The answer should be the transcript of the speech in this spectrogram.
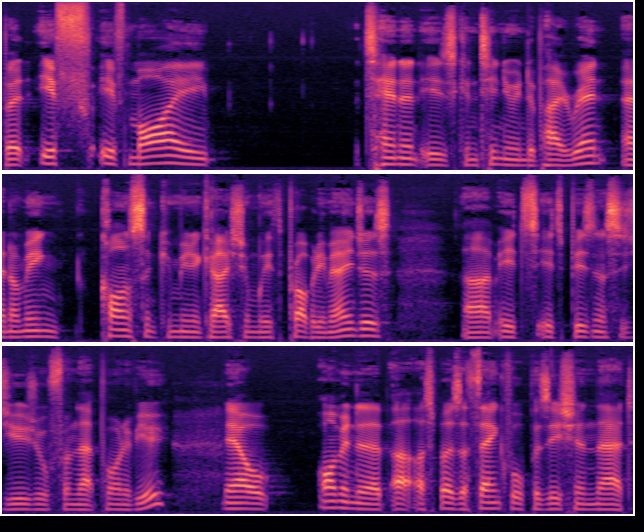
But if if my tenant is continuing to pay rent and I'm in constant communication with property managers, um, it's it's business as usual from that point of view. Now I'm in a, a I suppose a thankful position that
